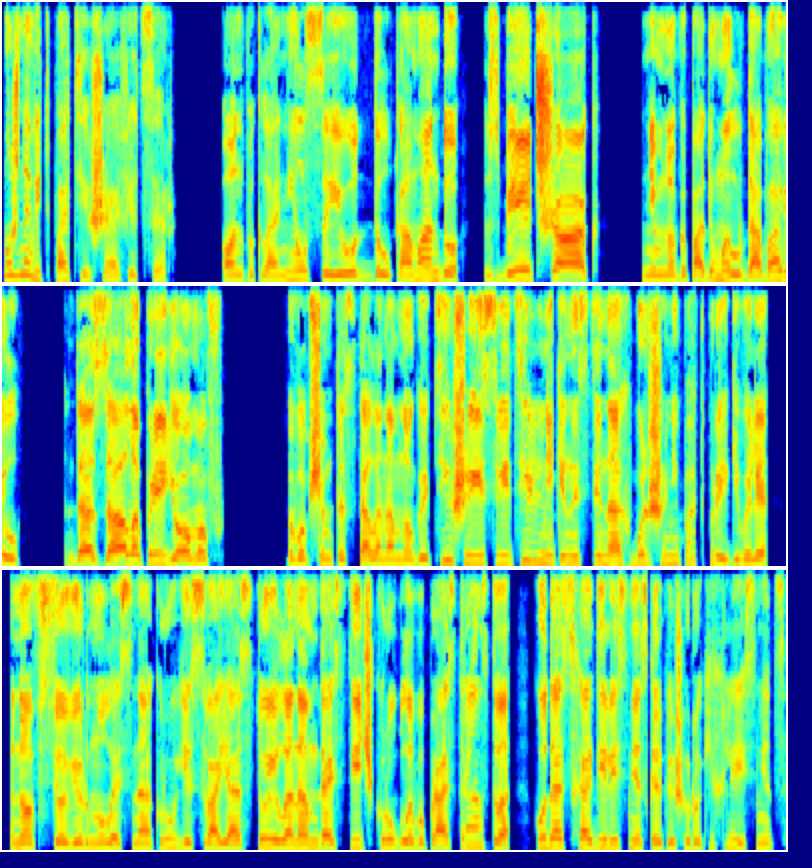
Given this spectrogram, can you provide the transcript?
«Можно ведь потише, офицер?» Он поклонился и отдал команду «Сбить шаг!» Немного подумал добавил «До зала приемов!» В общем-то, стало намного тише, и светильники на стенах больше не подпрыгивали. Но все вернулось на круги своя, стоило нам достичь круглого пространства, куда сходились несколько широких лестниц.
